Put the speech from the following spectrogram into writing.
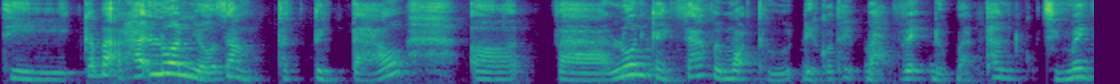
Thì các bạn hãy luôn nhớ rằng thật tỉnh táo, uh, và luôn cảnh giác với mọi thứ để có thể bảo vệ được bản thân của chính mình.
